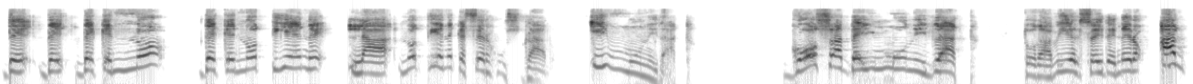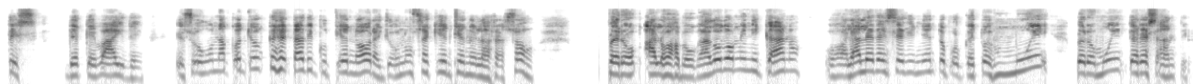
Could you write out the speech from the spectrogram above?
de, de, de que no, de que no tiene la, no tiene que ser juzgado. Inmunidad. Goza de inmunidad todavía el 6 de enero antes de que Biden. Eso es una cuestión que se está discutiendo ahora. Yo no sé quién tiene la razón, pero a los abogados dominicanos, ojalá le den seguimiento porque esto es muy, pero muy interesante.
